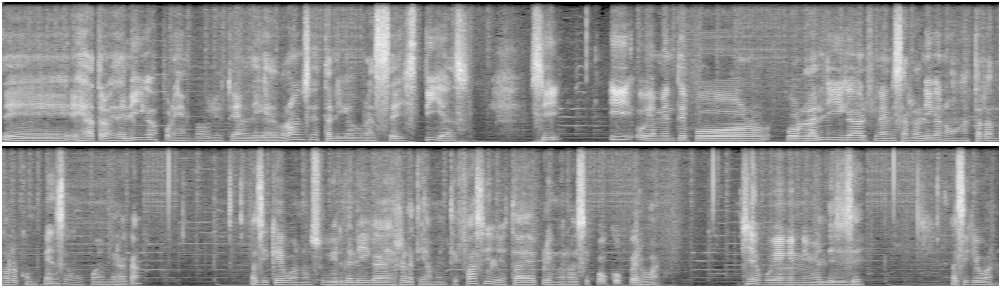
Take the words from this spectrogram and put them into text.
eh, es a través de ligas. Por ejemplo yo estoy en la liga de bronce esta liga dura 6 días ¿sí? y obviamente por, por la liga al finalizar la liga nos van a estar dando recompensa como pueden ver acá. Así que bueno subir de liga es relativamente fácil. Yo estaba de primero hace poco pero bueno ya voy en el nivel 16 así que bueno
